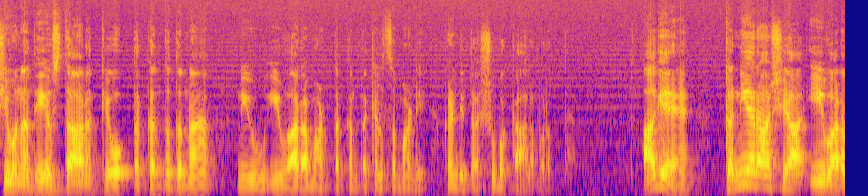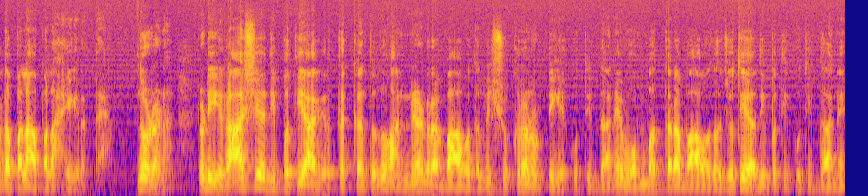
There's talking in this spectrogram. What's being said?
ಶಿವನ ದೇವಸ್ಥಾನಕ್ಕೆ ಹೋಗ್ತಕ್ಕಂಥದ್ದನ್ನು ನೀವು ಈ ವಾರ ಮಾಡ್ತಕ್ಕಂಥ ಕೆಲಸ ಮಾಡಿ. ಖಂಡಿತ ಶುಭ ಕಾಲ ಬರುತ್ತೆ. ಹಾಗೆ ಕನ್ಯಾ ರಾಶಿಯ ಈ ವಾರದ ಫಲಾಫಲ ಹೇಗಿರುತ್ತೆ? ನೋಡೋಣ. ನೋಡಿ, ರಾಶಿ ಅಧಿಪತಿ ಆಗಿರ್ತಕ್ಕಂಥದ್ದು ಹನ್ನೆರಡರ ಭಾವದಲ್ಲಿ ಶುಕ್ರನೊಟ್ಟಿಗೆ ಕೂತಿದ್ದಾನೆ, ಒಂಬತ್ತರ ಭಾವದ ಜೊತೆ ಅಧಿಪತಿ ಕೂತಿದ್ದಾನೆ,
